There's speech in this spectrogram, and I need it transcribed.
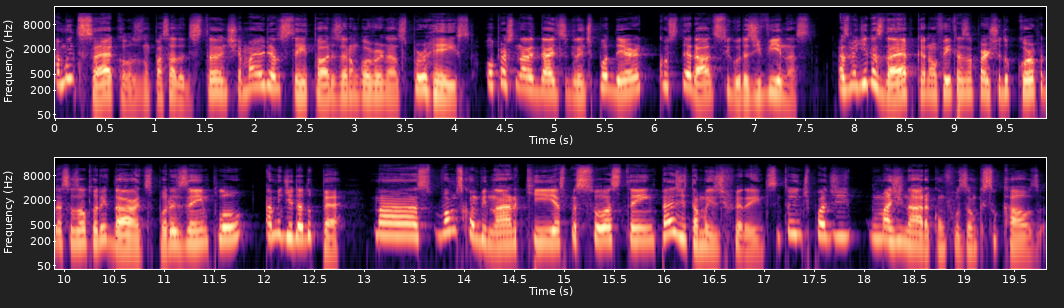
Há muitos séculos, no passado distante, a maioria dos territórios eram governados por reis ou personalidades de grande poder considerados figuras divinas. As medidas da época eram feitas a partir do corpo dessas autoridades, por exemplo, a medida do pé. Mas vamos combinar que as pessoas têm pés de tamanhos diferentes, então a gente pode imaginar a confusão que isso causa.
